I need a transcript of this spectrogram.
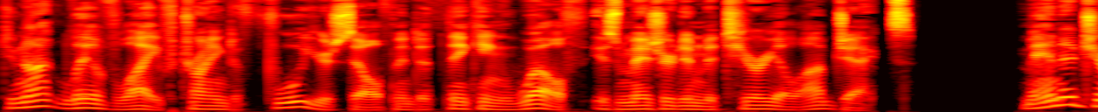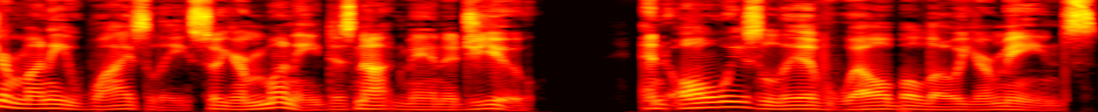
Do not live life trying to fool yourself into thinking wealth is measured in material objects. Manage your money wisely so your money does not manage you. And always live well below your means.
